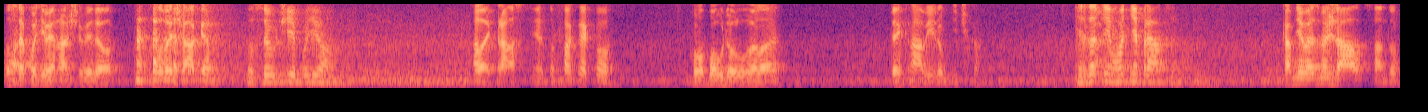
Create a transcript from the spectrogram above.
To se podívej na naše video s lovečákem. to se určitě podívám. Ale krásně, je to fakt jako klobouk dolů, hele, pěkná výrobnička. Je zatím hodně práce. Kam mě vezmeš dál, Sando?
